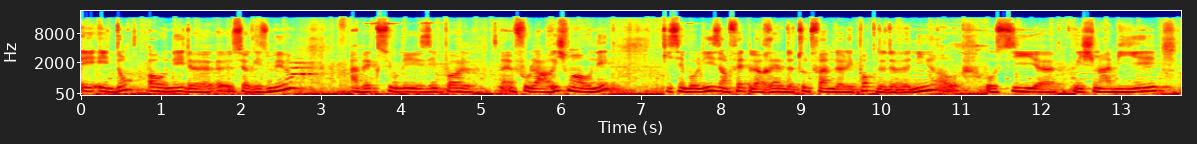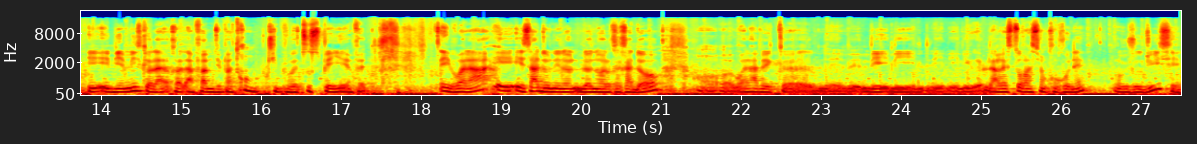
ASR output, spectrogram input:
Et, donc, orné de euh, cerises mûres, avec sur les épaules un foulard richement orné, qui symbolise en fait le rêve de toute femme de l'époque de devenir aussi euh, richement habillée et, bien mise que la, que la, femme du patron, qui pouvait tous payer en fait. Et voilà, et, ça a donné le, Noël Cacador, euh, voilà, avec euh, la restauration qu'on connaît aujourd'hui, c'est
